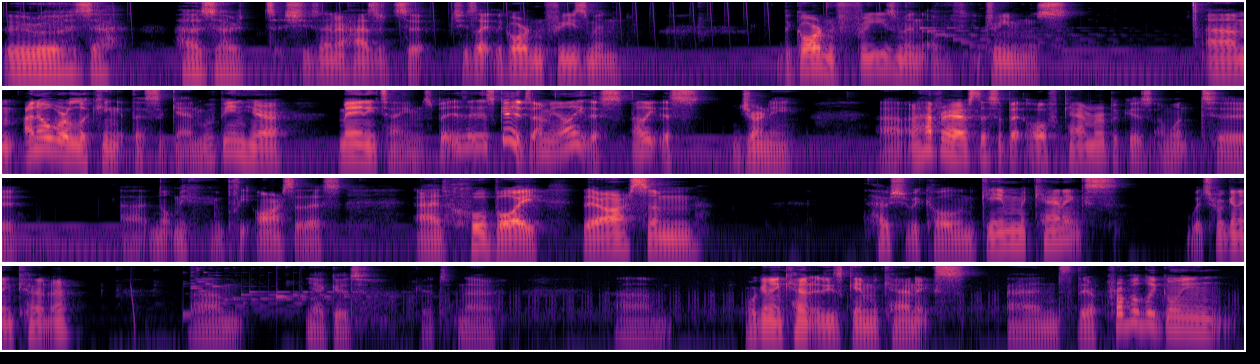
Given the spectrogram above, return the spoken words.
Rosa Hazard. She's in her hazard suit. She's like the Gordon Freeman. The Gordon Freeman of dreams. Um, I know we're looking at this again. We've been here many times, but it's good. I mean, I like this. I like this journey. Uh, and I have rehearsed this a bit off camera because I want to uh, not make a complete arse of this. And oh boy, there are some, how should we call them, game mechanics, which we're going to encounter. Um, yeah, good, good. Now, um, we're going to encounter these game mechanics, and they're probably going,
